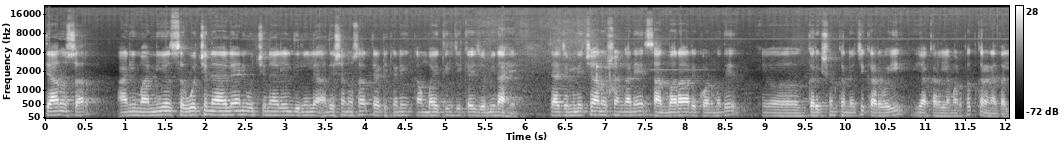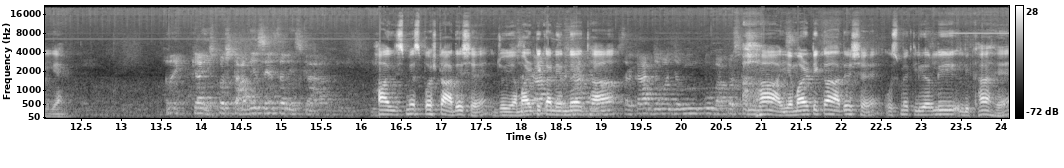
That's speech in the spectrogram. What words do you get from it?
त्यानुसार आणि माननीय सर्वोच्च न्यायालय आणि उच्च न्यायालयाने दिलेल्या आदेशानुसार त्या ठिकाणी कांबा येथील जी काही जमीन आहे त्या जमिनीच्या अनुषंगाने सातबारा रेकॉर्डमध्ये करेक्शन करण्याची कारवाई या कार्यालयामार्फत करण्यात आलेली आहे. क्या स्पष्ट आदेश है सर इसका? हाँ इसमें स्पष्ट आदेश है जो एम आर टी का निर्णय था। सरकार जमा ज़मीन को वापस हाँ एमआरटी का आदेश है उसमें क्लियरली लिखा है।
